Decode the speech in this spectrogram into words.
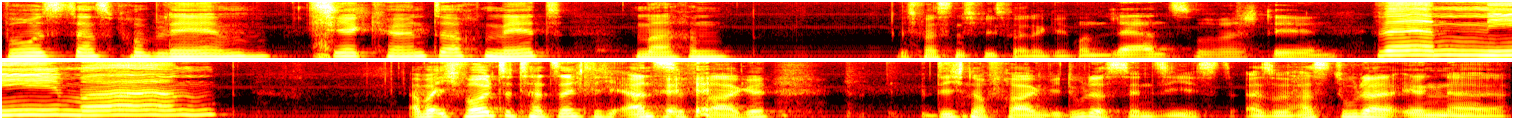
Wo ist das Problem? Ihr könnt doch mitmachen. Ich weiß nicht, wie es weitergeht. Und lernen zu verstehen. Wenn niemand. Aber ich wollte tatsächlich, ernste Frage, dich noch fragen, wie du das denn siehst. Also hast du da irgendeine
